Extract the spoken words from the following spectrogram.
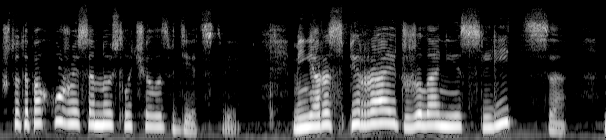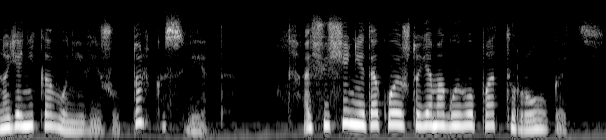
Что-то похожее со мной случалось в детстве. Меня распирает желание слиться, но я никого не вижу, только свет. Ощущение такое, что я могу его потрогать.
